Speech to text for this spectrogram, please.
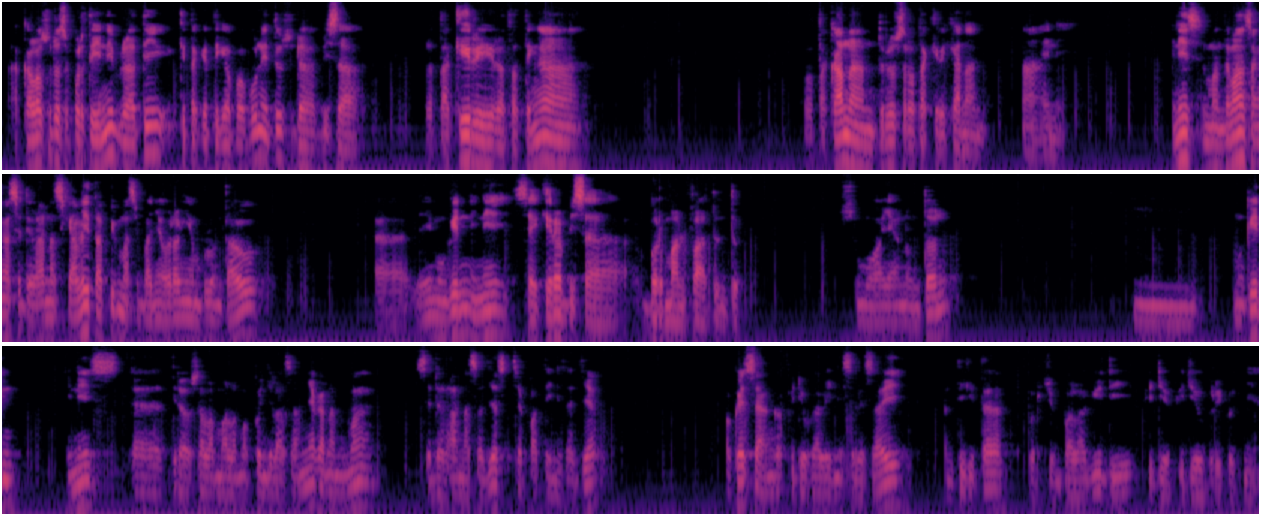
Nah, kalau sudah seperti ini berarti kita ketik apa pun itu sudah bisa rata kiri, rata tengah, rata kanan, terus rata kiri kanan. Nah ini, ini teman-teman sangat sederhana sekali, tapi masih banyak orang yang belum tahu. Uh, jadi mungkin ini saya kira bisa bermanfaat untuk semua yang nonton. Hmm, mungkin ini uh, tidak usah lama-lama penjelasannya karena memang sederhana saja secepat ini saja oke saya anggap video kali ini selesai nanti kita berjumpa lagi di video-video berikutnya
